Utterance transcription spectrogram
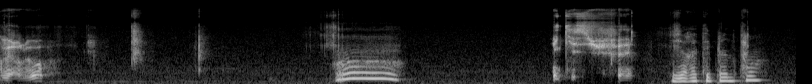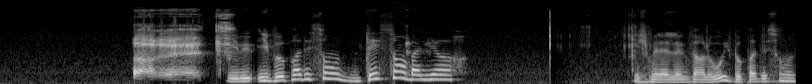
Vers le haut. Oh, Et qu'est-ce que tu fais? J'ai raté plein de points. Arrête Il, il veut pas descendre. Descends, bagnard. Et je mets la langue vers le haut, il veut pas descendre.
